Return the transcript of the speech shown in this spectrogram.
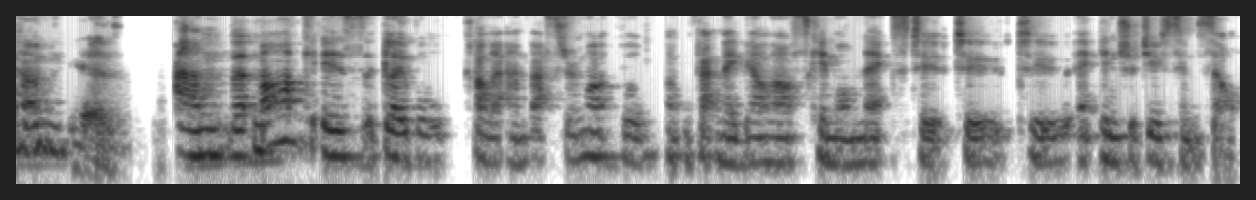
Um, yes. Um, but Mark is a global colour ambassador. Mark will, in fact, maybe I'll ask him on next to to to introduce himself,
